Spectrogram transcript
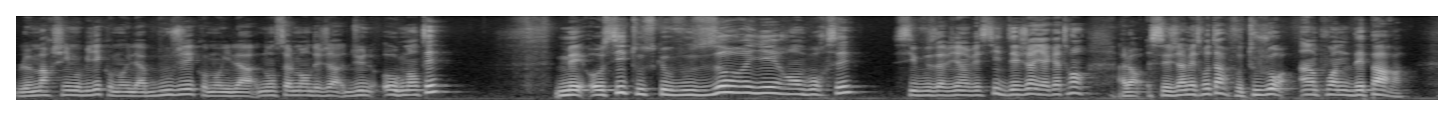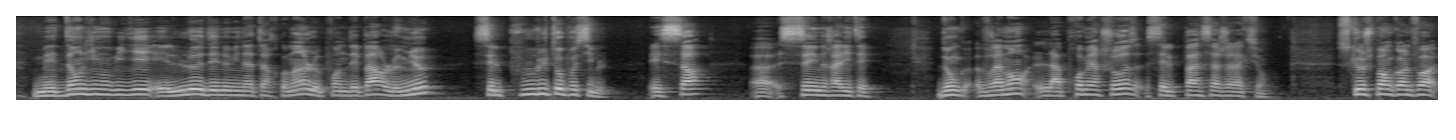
le marché immobilier, comment il a bougé, comment il a non seulement déjà d'une augmenté, mais aussi tout ce que vous auriez remboursé si vous aviez investi déjà il y a 4 ans. Alors, c'est jamais trop tard, il faut toujours un point de départ. Mais dans l'immobilier et le dénominateur commun, le point de départ, le mieux, c'est le plus tôt possible. Et ça, euh, c'est une réalité. Donc vraiment, la première chose, c'est le passage à l'action. Ce que je peux encore une fois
